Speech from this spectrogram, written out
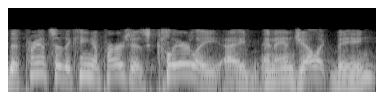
The prince of the king of Persia is clearly a, an angelic being.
